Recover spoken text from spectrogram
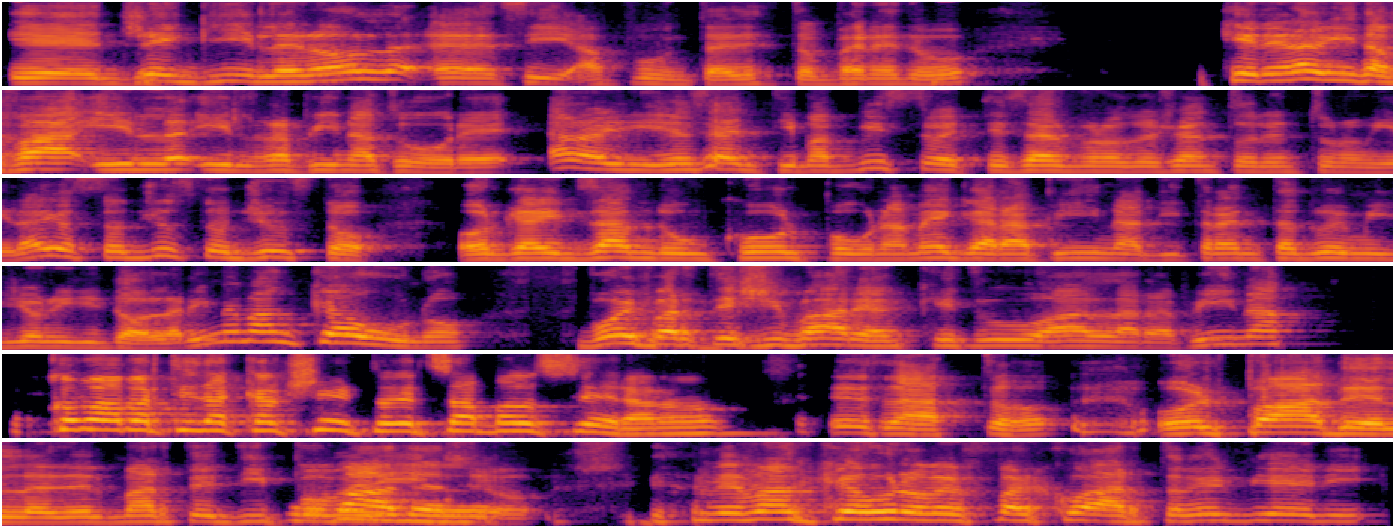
eh, Jay Gillenol, eh, sì, appunto, hai detto bene tu, che nella vita fa il, il, rapinatore. Allora gli dice, senti, ma visto che ti servono 231.000, io sto giusto giusto organizzando un colpo, una mega rapina di 32 milioni di dollari, ne manca uno. Vuoi partecipare anche tu alla rapina? Come la partita a calcetto del sabato sera, no? Esatto, o il padel del martedì pomeriggio. Ne manca uno per far quarto, che vieni.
